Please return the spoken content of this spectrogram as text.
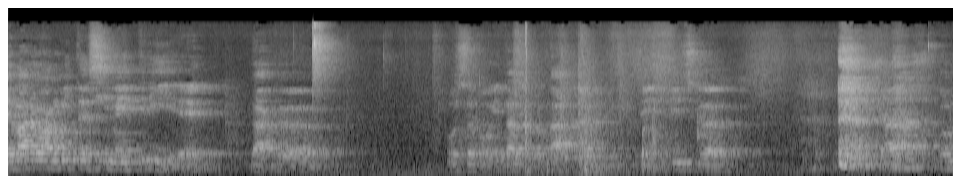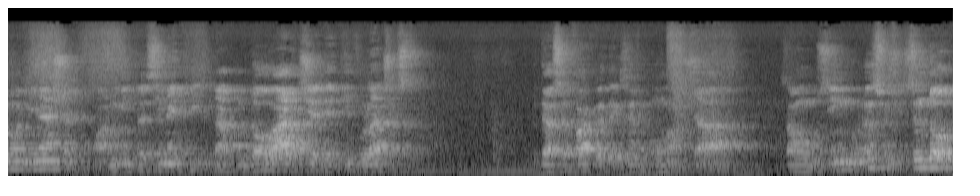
el are o anumită simetrie, dacă o să vă uitați vreodată, deci știți că așa și până vine așa, o anumită simetrie, dar cu două arce de tipul acesta. Putea să facă, de exemplu, unul așa, sau unul singur, în sfârșit. Sunt două.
